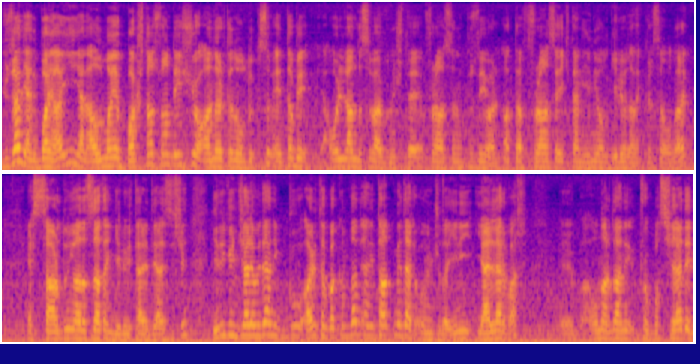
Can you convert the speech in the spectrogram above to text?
Güzel yani bayağı iyi yani Almanya baştan sona değişiyor ana haritanın olduğu kısım. E tabi Hollanda'sı var bunun işte Fransa'nın kuzeyi var. Hatta Fransa'ya iki tane yeni yol geliyor zaten kırsal olarak. E Sardunya adası zaten geliyor İtalya DLC'si için. Yeni güncellemede hani bu harita bakımından yani tatmin eder oyuncuda. Yeni yerler var. E, onlar da hani çok basit şeyler değil.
